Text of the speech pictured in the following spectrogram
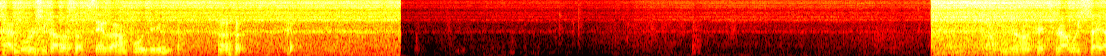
잘 모르실까 봐서 새 걸 한번 보여드립니다. 대출하고 있어요.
